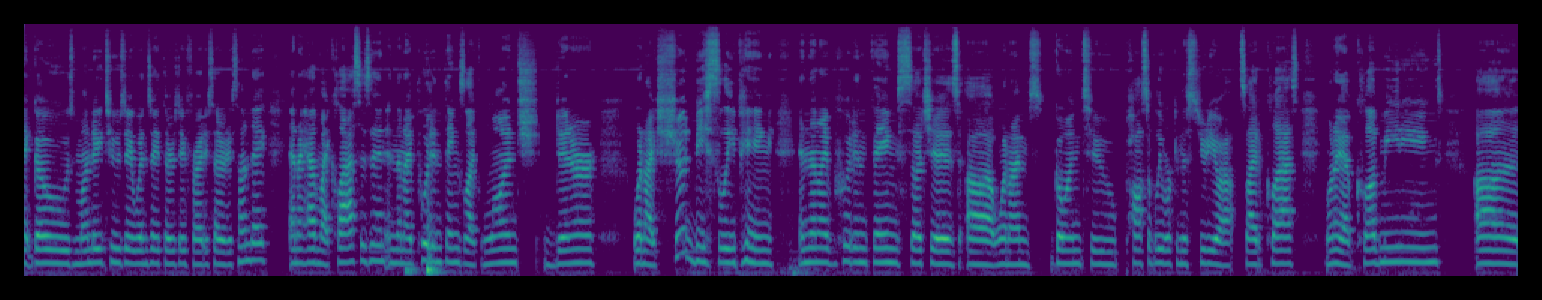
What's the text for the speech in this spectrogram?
it goes Monday, Tuesday, Wednesday, Thursday, Friday, Saturday, Sunday. And I have my classes in, and then I put in things like lunch, dinner, when I should be sleeping, and then I put in things such as uh, when I'm going to possibly work in the studio outside of class, when I have club meetings, uh,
